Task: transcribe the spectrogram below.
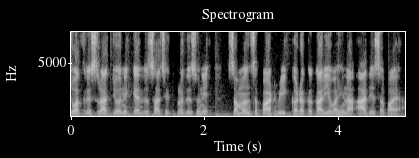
ચોત્રીસ રાજ્યો અને કેન્દ્રશાસિત પ્રદેશોને સમન્સ પાઠવી કડક કાર્યવાહીના આદેશ અપાયા.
